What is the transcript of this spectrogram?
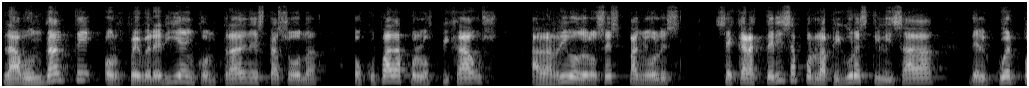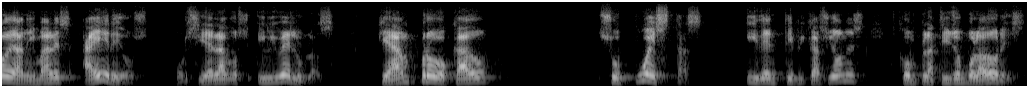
La abundante orfebrería encontrada en esta zona, ocupada por los pijaos, al arribo de los españoles, se caracteriza por la figura estilizada del cuerpo de animales aéreos, murciélagos y libélulas, que han provocado supuestas identificaciones con platillos voladores.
